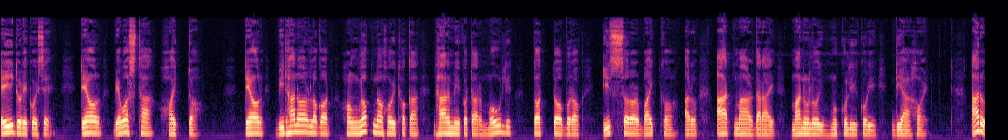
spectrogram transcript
এইদৰে কৈছে তেওঁৰ ব্যৱস্থা সত্য। তেওঁৰ বিধানৰ লগত সংলগ্ন হৈ থকা ধাৰ্মিকতাৰ মৌলিক তত্ত্ববোৰক ঈশ্বৰৰ বাক্য আৰু আত্মাৰ দ্বাৰাই মানুহলৈ মুকলি কৰি দিয়া হয়। আৰু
